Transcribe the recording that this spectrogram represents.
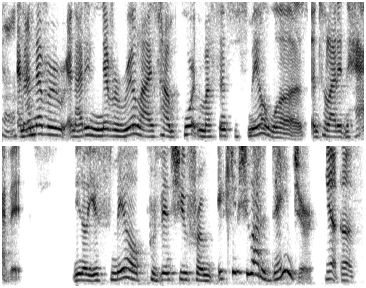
Aw. And I never, and I didn't never realize how important my sense of smell was until I didn't have it. You know, your smell prevents you from, it keeps you out of danger Yeah, it does.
